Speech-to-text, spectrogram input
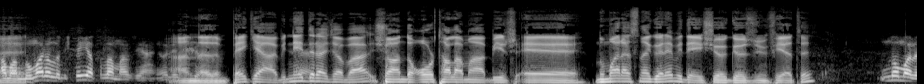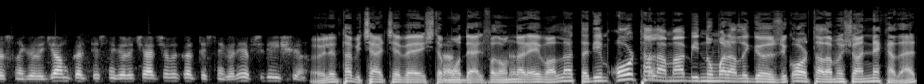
Ama numaralı bir şey yapılamaz yani. Öyle şey. Anladım. Peki abi nedir acaba şu anda ortalama bir e, numarasına göre mi değişiyor gözlüğün fiyatı? Numarasına göre, cam kalitesine göre, çerçeve kalitesine göre hepsi değişiyor. Öyle mi? Tabii çerçeve işte Tabii. model falan onlar eyvallah da diyeyim ortalama bir numaralı gözlük ortalama şu an ne kadar?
